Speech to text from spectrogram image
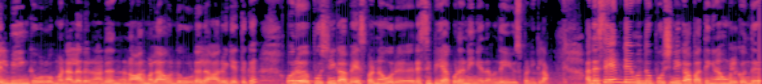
வெல்பீயிங்க்கு ரொம்ப நல்லது. அது நார்மலாக வந்து உடல் ஆரோக்கியத்துக்கு ஒரு பூஷ்ணிக்காய் பேஸ் பண்ண ஒரு ரெசிபியாக கூட நீங்கள் இதை வந்து யூஸ் பண்ணிக்கலாம். அட் த சேம் டைம் வந்து பூஷ்ணிக்காய் பார்த்தீங்கன்னா உங்களுக்கு வந்து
